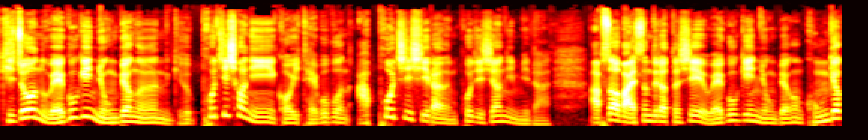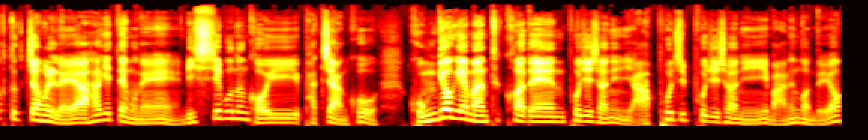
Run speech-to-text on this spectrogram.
기존 외국인 용병은 그 포지션이 거의 대부분 아포짓이라는 포지션입니다. 앞서 말씀드렸듯이 외국인 용병은 공격 득점을 내야 하기 때문에 리시브는 거의 받지 않고 공격에만 특화된 포지션인 이 아포짓 포지션이 많은 건데요.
